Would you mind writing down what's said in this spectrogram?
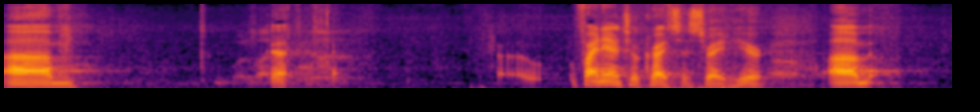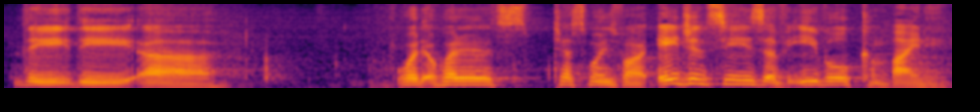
Um, uh, financial crisis right here. Um, the the uh, what what is testimonies for agencies of evil combining.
